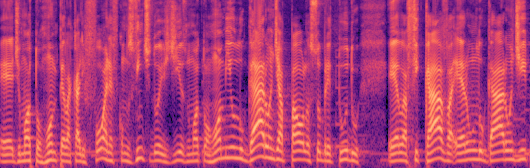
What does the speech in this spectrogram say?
é, de motorhome pela Califórnia, ficamos 22 dias no motorhome e o lugar onde a Paula, sobretudo, ela ficava era um lugar onde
